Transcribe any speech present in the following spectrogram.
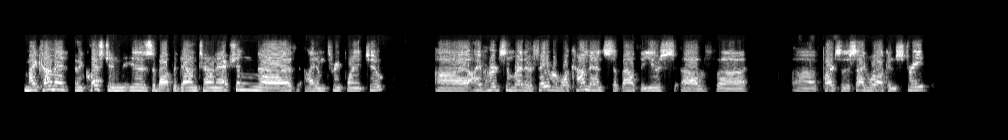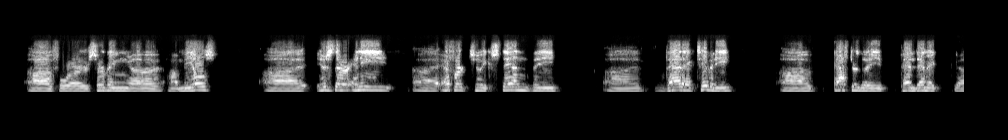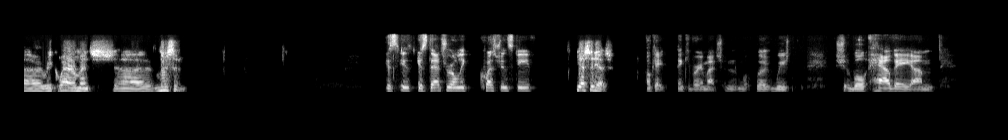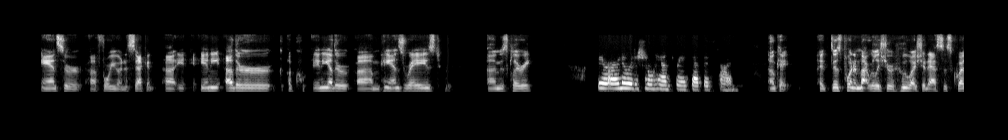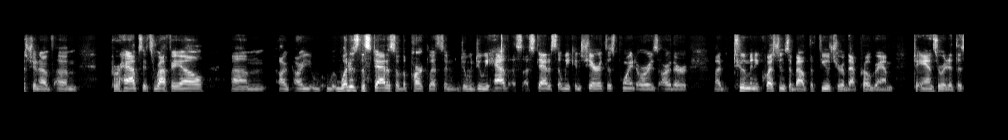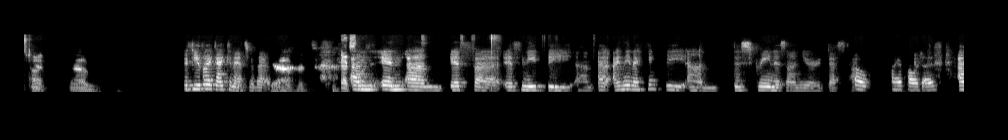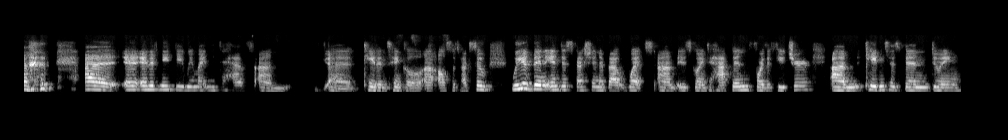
My comment and question is about the downtown action, uh, item three point two. Uh, I've heard some rather favorable comments about the use of, uh, uh, parts of the sidewalk and street, uh, for serving, uh, uh, meals. Uh, is there any, uh, effort to extend the, uh, that activity, uh, after the pandemic uh, requirements uh, loosen. Is, is, is that your only question, Steve? Yes, it is. Okay, thank you very much. And we should, we'll have a um, answer uh, for you in a second. Uh, Any other, uh, any other um, hands raised? Uh, Ms. Clary? There are no additional hands raised at this time. Okay, at this point, I'm not really sure who I should ask this question of. Um, Perhaps it's Raphael. Um, Are, are you, what is the status of the parklets and do, we- do we have a status that we can share at this point? Or is, are there uh, too many questions about the future of that program to answer it at this Yeah. time? Um, If you'd like, I can answer that. yeah, Excellent. Um, and, um, if, uh, if need be, um, uh, Eileen, I think the, um, the screen is on your desktop. Oh, I apologize. Uh, uh, and, and if need be, we might need to have, um, uh, Cadence Hinkle, uh, also talk. So we have been in discussion about what, um, is going to happen for the future. Um, Cadence has been doing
